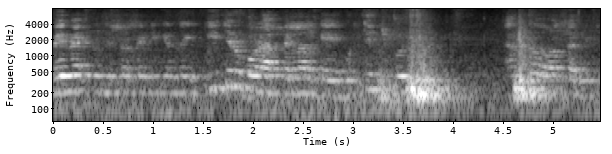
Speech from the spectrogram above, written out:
pay back to the society కింద టీచర్ కూడా పిల్లలకి గుర్తించుకుని ఎంతో సర్వీస్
